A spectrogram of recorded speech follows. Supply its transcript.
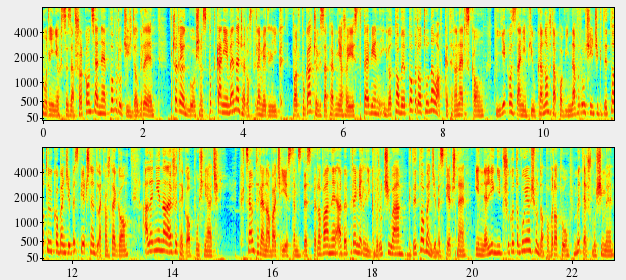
Mourinho chce za wszelką cenę powrócić do gry. Wczoraj odbyło się spotkanie menedżerów Premier League. Portugalczyk zapewnia, że jest pewien i gotowy powrotu na ławkę trenerską. Jego zdaniem piłka nożna powinna wrócić, gdy to tylko będzie bezpieczne dla każdego, ale nie należy tego opóźniać. Chcę trenować i jestem zdesperowany, aby Premier League wróciła, gdy to będzie bezpieczne. Inne ligi przygotowują się do powrotu, my też musimy.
